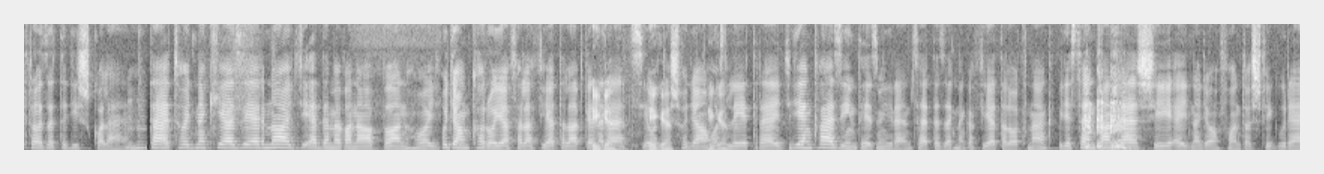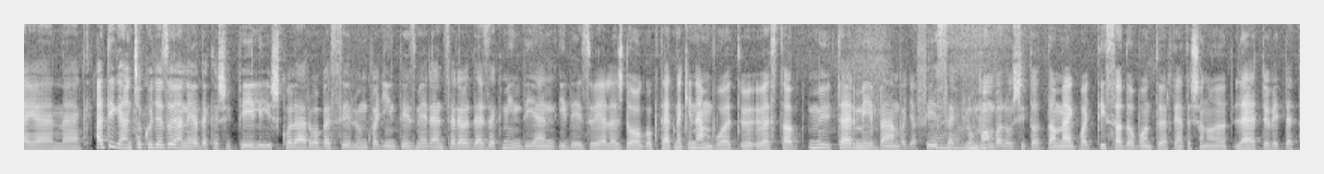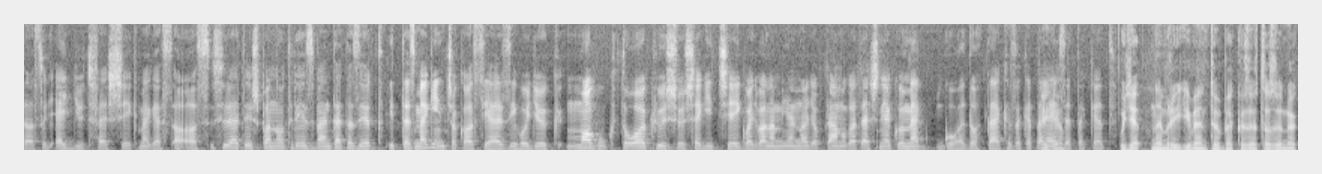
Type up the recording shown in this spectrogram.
létrehozott egy iskolát. Uh-huh. Tehát, hogy neki azért nagy érdeme van abban, hogy hogyan karolja fel a fiatalabb generációt, igen, és hogyan igen. hoz létre egy ilyen kvázi intézményrendszert ezeknek a fiataloknak. Ugye Szent Andrási egy nagyon fontos figurája ennek. Hát igen, csak hogy ez olyan érdekes, hogy Péli iskoláról beszélünk, vagy intézményrendszerről, de ezek mind ilyen idézőjeles dolgok. Tehát neki nem volt, ő, ő ezt a műtermében, vagy a Fészekklubban valósította meg, vagy Tiszadobon történetesen lehetővé tette azt, hogy együtt fessék meg ezt a, a születéspannót részben. Tehát azért itt ez megint csak csak azt jelzi, hogy ők maguktól külső segítség vagy valamilyen nagyobb támogatás nélkül megoldották ezeket a Igen. helyzeteket. Ugye nemrégiben többek között az önök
